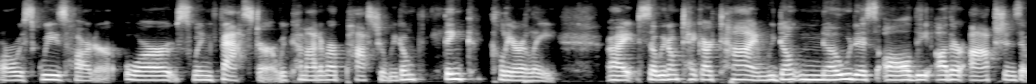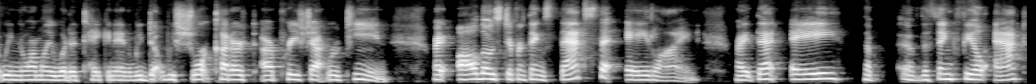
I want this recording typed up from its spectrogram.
or we squeeze harder or swing faster. We come out of our posture. We don't think clearly, right? So we don't take our time. We don't notice all the other options that we normally would have taken in. We don't, we shortcut our, our pre-shot routine, right? All those different things. That's the A line, right? That A of the think feel act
